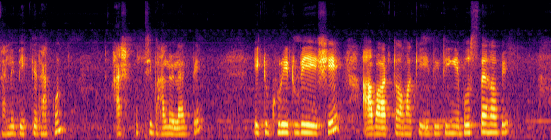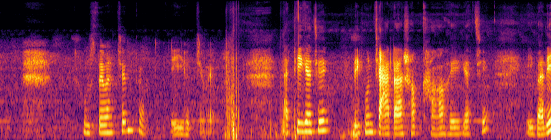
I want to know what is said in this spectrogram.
তাহলে দেখতে থাকুন। আশা করছি ভালো লাগবে। একটু ঘুরে টুরে এসে আবার তো আমাকে এডিটিংয়ে বসতে হবে। বুঝতে পারছেন তো? এই হচ্ছে ব্যাপার। তা ঠিক আছে, দেখুন চাটা সব খাওয়া হয়ে গেছে। এবারে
